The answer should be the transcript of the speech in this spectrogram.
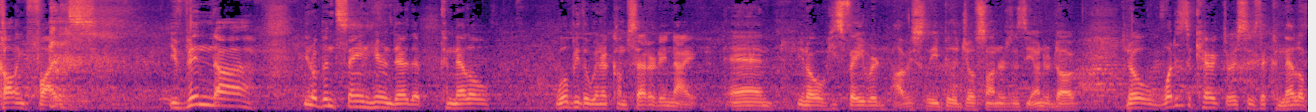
calling fights. You've been, uh, you know, been saying here and there that Canelo will be the winner come Saturday night, and you know he's favored. Obviously, Billy Joe Saunders is the underdog. You know, what is the characteristics that Canelo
